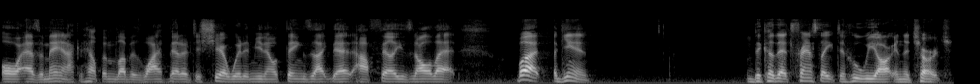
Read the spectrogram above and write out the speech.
Or as a man, I can help him love his wife better to share with him, you know, things like that, our failures and all that. But again, because that translates to who we are in the church.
